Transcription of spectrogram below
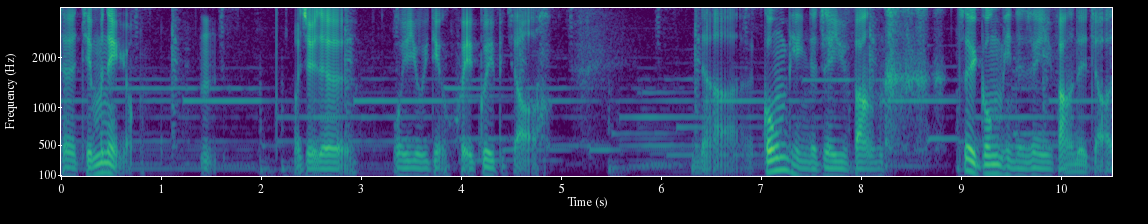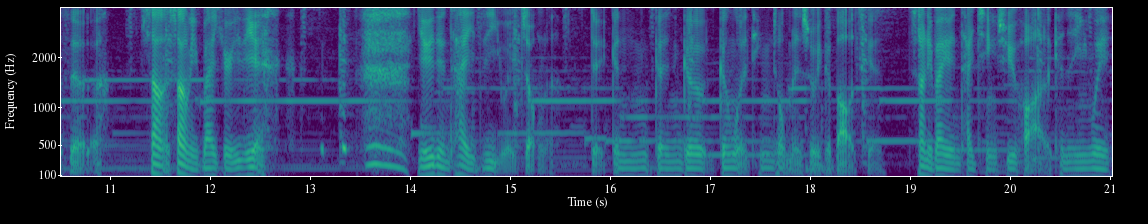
的节目内容。嗯，我觉得。我有一点回归比较那公平的这一方，最公平的这一方的角色了。上上礼拜有一点 有一点太以自己为重了。对，跟跟各跟我的听众们说一个抱歉，上礼拜有点太情绪化了，可能因为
